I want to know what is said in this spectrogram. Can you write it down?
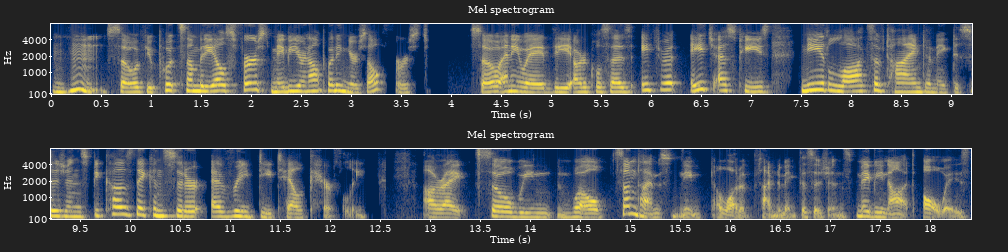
Mm-hmm. So if you put somebody else first, maybe you're not putting yourself first. So, anyway, the article says HSPs need lots of time to make decisions because they consider every detail carefully. All right, so we, well, sometimes need a lot of time to make decisions, maybe not always.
